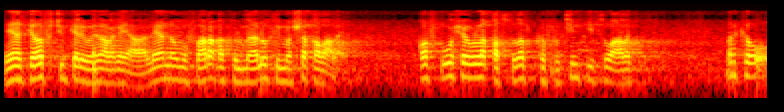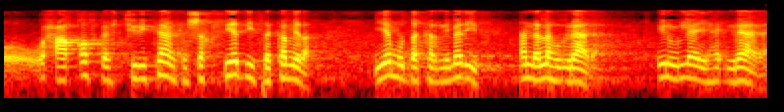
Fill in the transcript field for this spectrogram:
Inaad kaba fujin kari weydaa laga yaaba liannahu mufaaraqat lmaalufi mashaqa baa le qofku wixii ula qabsado ka fujintiisa waa adag. Marka waxaa qofka jiritaanka shaksiyadiisa ka mid a iyo mudakarnimadiisa ana lahu iraada. Inuu leeyahay iraada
